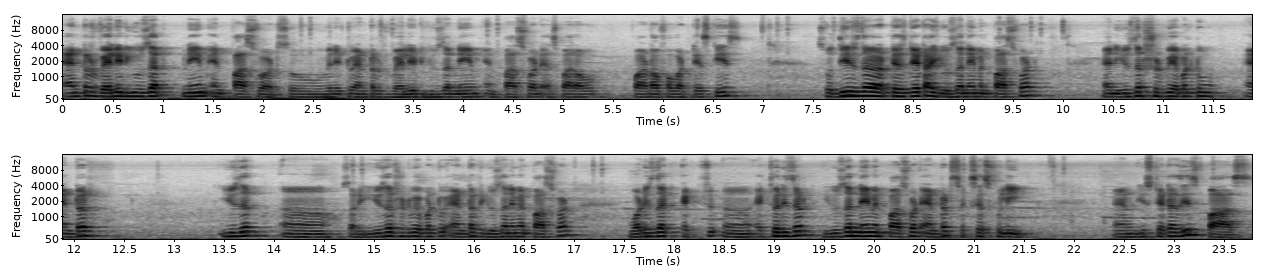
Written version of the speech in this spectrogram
enter valid user name and password. So we need to enter valid username and password as part of part of our test case. So this is the test data username and password. And user should be able to enter user uh, sorry user should be able to enter username and password. What is the actu uh, actual result? Username and password entered successfully. And status is pass.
